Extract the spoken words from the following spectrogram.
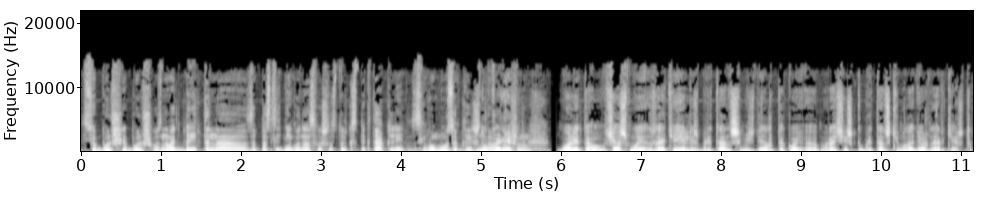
все больше и больше узнавать Бриттона. За последние годы у нас вышло столько спектаклей с его музыкой. Что, ну, конечно. Общем... Более того, сейчас мы затеяли с британцами сделать такой э, российско-британский молодежный оркестр.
